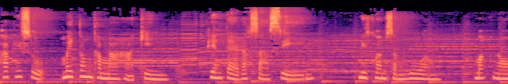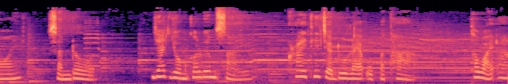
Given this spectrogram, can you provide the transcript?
พระพิสุไม่ต้องทำมาหากิน เพียงแต่รักษาศีล มีความสำรวม มักน้อย สันโดษ ญาติโยมก็เลื่อมใส ใครที่จะดูแลอุปถาถวายอา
